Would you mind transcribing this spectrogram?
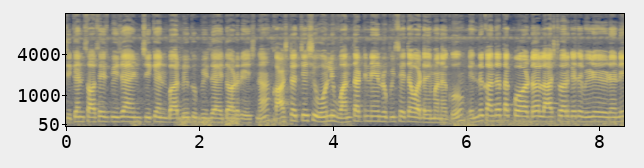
Chicken sausage pizza and chicken barbecue pizza అయితే ఆర్డర్ చేసిన. కాస్ట్ వచ్చేసి only one thirty nine rupees అయితే పడ్డది మనకు. ఎందుకు అంత తక్కువ ఆర్డర్ లాస్ట్ వరకు అయితే వీడియో చూడండి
